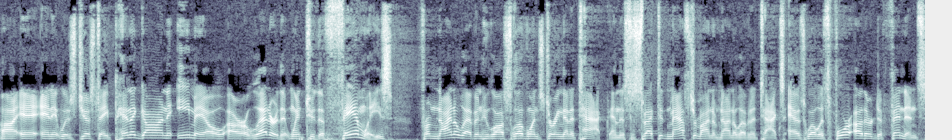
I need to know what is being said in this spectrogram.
Uh, and it was just a Pentagon email or a letter that went to the families from 9 11 who lost loved ones during that attack, and the suspected mastermind of 9 11 attacks, as well as four other defendants.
